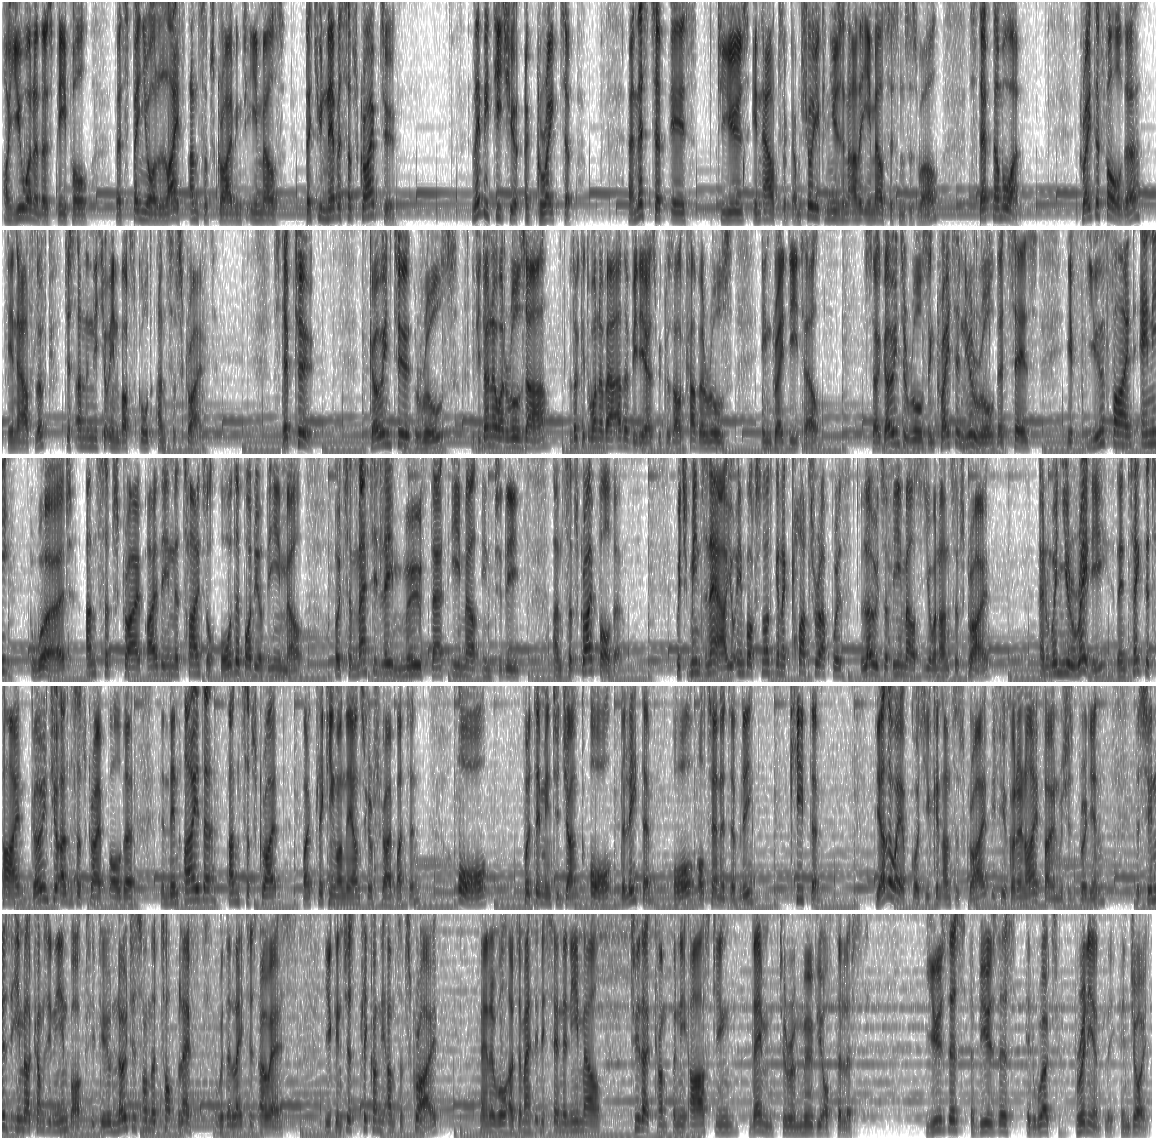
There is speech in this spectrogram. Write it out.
Are you one of those people that spend your life unsubscribing to emails that you never subscribe to? Let me teach you a great tip. And this tip is to use in Outlook. I'm sure you can use in other email systems as well. Step number one, create a folder in Outlook just underneath your inbox called unsubscribed. Step two, go into rules. If you don't know what rules are, look at one of our other videos because I'll cover rules in great detail. So go into rules and create a new rule that says if you find any word unsubscribe either in the title or the body of the email, automatically move that email into the unsubscribe folder. Which means now your inbox is not going to clutter up with loads of emails that you want to unsubscribe. And when you're ready, then take the time, go into your unsubscribe folder, and then either unsubscribe by clicking on the unsubscribe button or put them into junk or delete them, or alternatively, keep them. The other way, of course, you can unsubscribe if you've got an iPhone, which is brilliant. As soon as the email comes in the inbox, if you notice on the top left with the latest OS, you can just click on the unsubscribe and it will automatically send an email to that company asking them to remove you off the list. Use this, abuse this, it works brilliantly. Enjoy.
